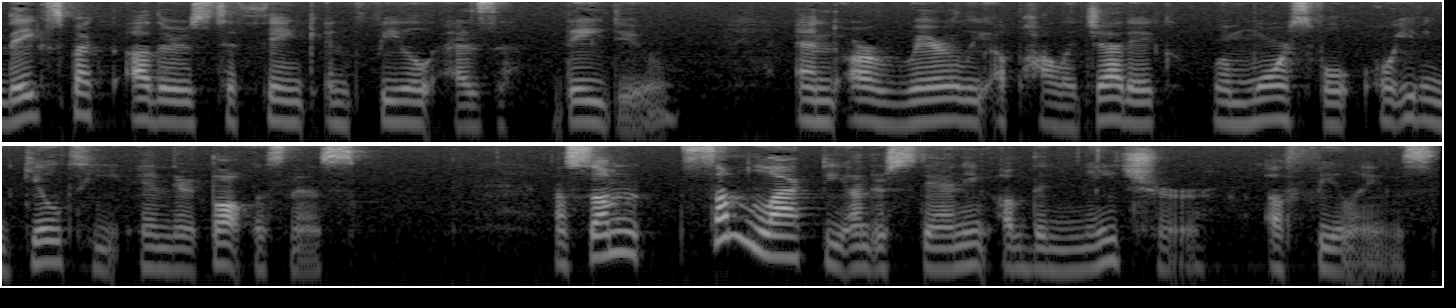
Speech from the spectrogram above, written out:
They expect others to think and feel as they do, and are rarely apologetic, remorseful, or even guilty in their thoughtlessness. Now, some, some lack the understanding of the nature of feelings.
